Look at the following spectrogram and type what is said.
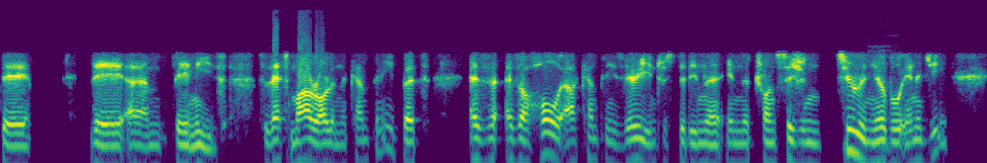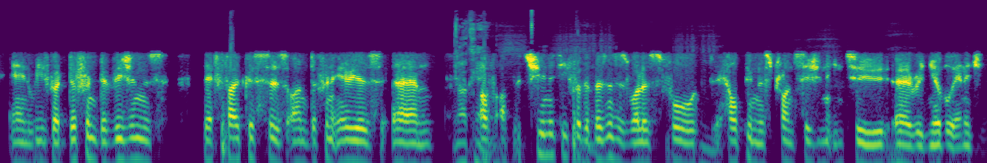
their their um, their needs. So that's my role in the company, but as a, as a whole, our company is very interested in the in the transition to renewable energy, and we've got different divisions that focuses on different areas um, Okay. of opportunity for the business as well as for helping this transition into uh, renewable energy.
